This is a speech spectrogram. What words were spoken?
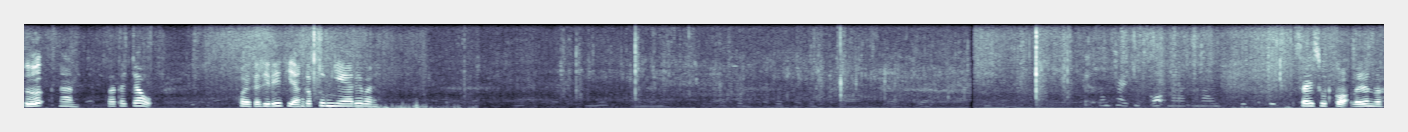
เออนั่นพระเจ้าข่อยกระสิได้เถียงกับตุ้มแย่ได้บ่เนี่ยต้องใส่สุดเกาะมาเราใส่สุดเกาะเลยนั่นวะ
